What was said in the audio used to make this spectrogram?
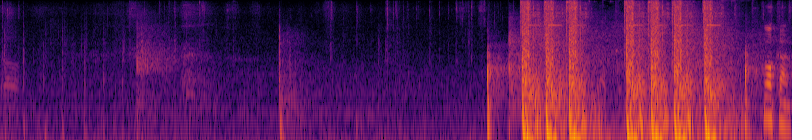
Браво. Нокан.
